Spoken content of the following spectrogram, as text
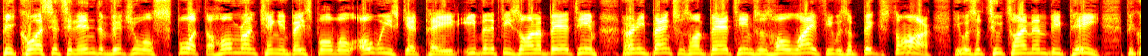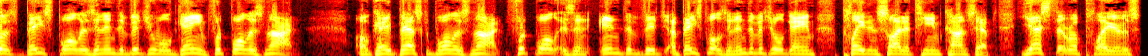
because it's an individual sport. The home run king in baseball will always get paid even if he's on a bad team. Ernie Banks was on bad teams his whole life. He was a big star. He was a two time MVP because baseball is an individual game. Football is not. Okay, basketball is not. Football is an individual. Uh, baseball is an individual game played inside a team concept. Yes, there are players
